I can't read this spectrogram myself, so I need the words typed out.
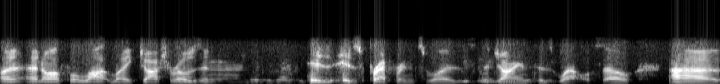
a, an awful lot like Josh Rosen. His his preference was the Giants as well. So uh,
